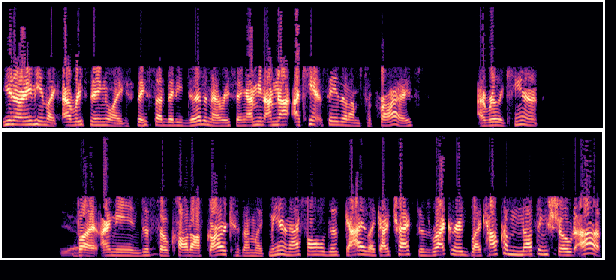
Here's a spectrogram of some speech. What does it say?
you know what I mean? Like everything, like they said that he did and everything. I mean, I'm not, I can't say that I'm surprised. I really can't. Yeah. But I mean, just so caught off guard because I'm like, man, I followed this guy. Like I tracked his records. Like how come nothing showed up?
